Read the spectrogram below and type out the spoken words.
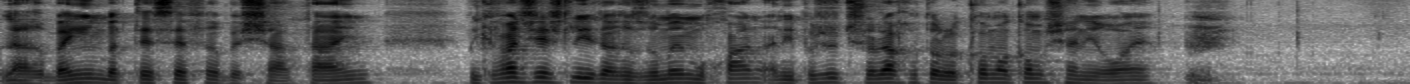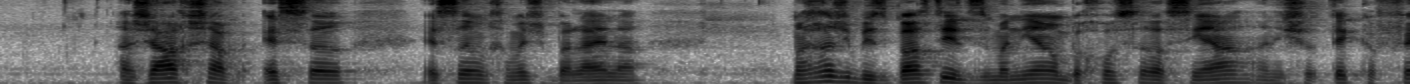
ל-40 בתי ספר בשעתיים, מכיוון שיש לי את הרזומה מוכן, אני פשוט שולח אותו לכל מקום שאני רואה. השעה עכשיו 10.25 בלילה. מאחר שבזבזתי את זמני היום בחוסר עשייה, אני שותה קפה,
